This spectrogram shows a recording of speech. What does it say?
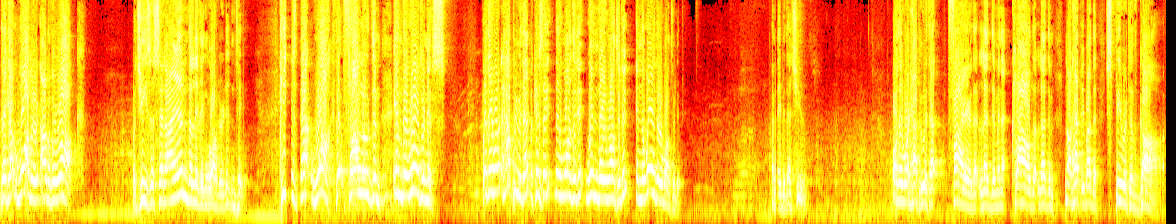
They got water out of a rock. Well, Jesus said, I am the living water, didn't he? He is that rock that followed them in the wilderness. But they weren't happy with that because they, they wanted it when they wanted it in the way they wanted it. And maybe that's you. Or they weren't happy with that fire that led them and that cloud that led them, not happy about the Spirit of God.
